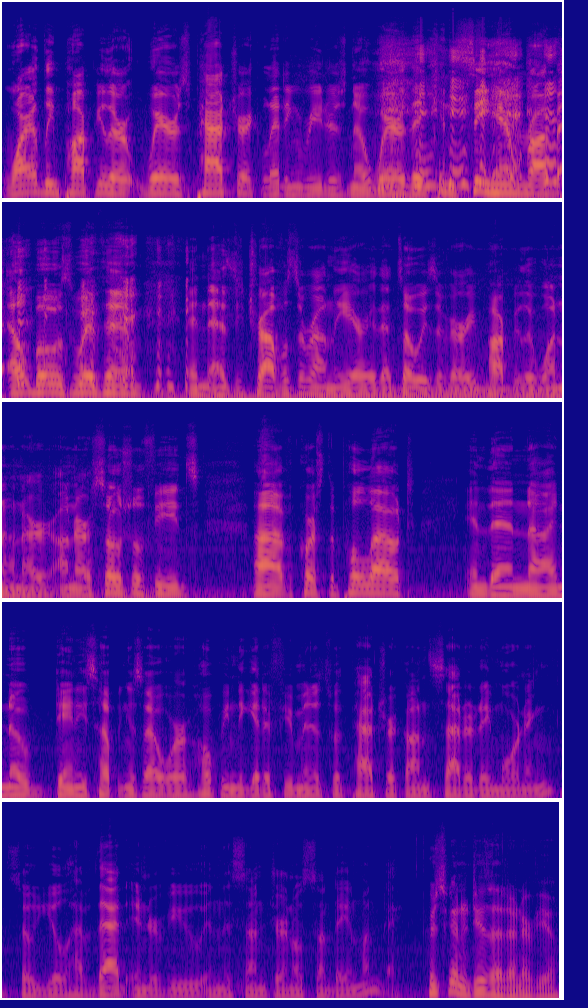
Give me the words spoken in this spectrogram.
wildly popular, Where's Patrick? letting readers know where they can see him, rub elbows with him, and as he travels around the area. That's always a very popular one on our on our social feeds. Uh, of course, the pullout. And then uh, I know Dani's helping us out. We're hoping to get a few minutes with Patrick on Saturday morning. So you'll have that interview in the Sun Journal Sunday and Monday. Who's going to do that interview?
